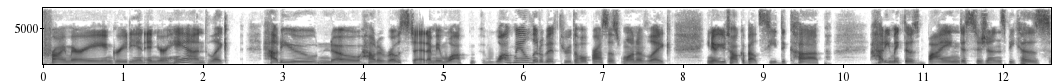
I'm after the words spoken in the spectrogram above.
primary ingredient in your hand. Like, how do you know how to roast it? I mean, walk walk me a little bit through the whole process. One of like, you know, you talk about seed to cup. How do you make those buying decisions? Because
